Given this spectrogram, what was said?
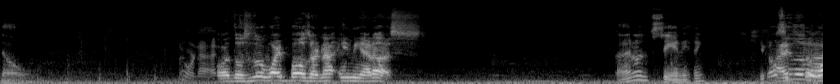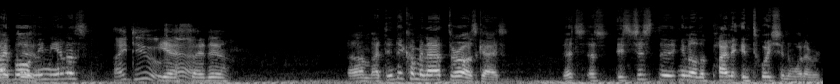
No. No, we're not. Or those little white balls are not aiming at us. I don't see anything. You don't I see little white balls aiming at us? I do. Yes, yeah. I do. Um, I think they're coming after us, guys. That's, that's it's just the you know the pilot intuition or whatever.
